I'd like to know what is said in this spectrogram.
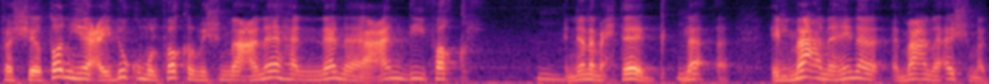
فالشيطان يعيدكم الفقر مش معناها إن أنا عندي فقر. إن أنا محتاج. لأ المعنى هنا معنى أشمل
